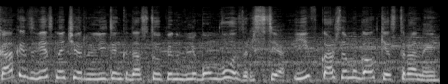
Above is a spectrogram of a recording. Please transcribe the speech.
Как известно, черлидинг доступен в любом возрасте и в каждом уголке страны,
